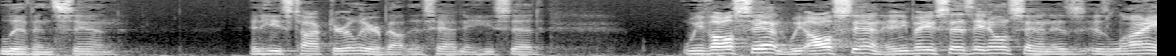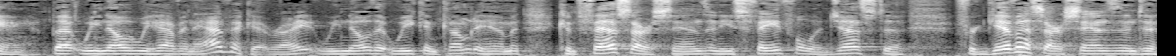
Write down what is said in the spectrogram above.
live in sin. And he's talked earlier about this, hadn't he? He said, We've all sinned. We all sin. Anybody who says they don't sin is, is lying. But we know we have an advocate, right? We know that we can come to him and confess our sins, and he's faithful and just to forgive us our sins and to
